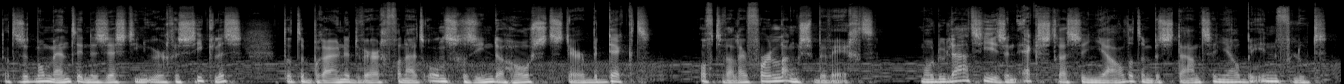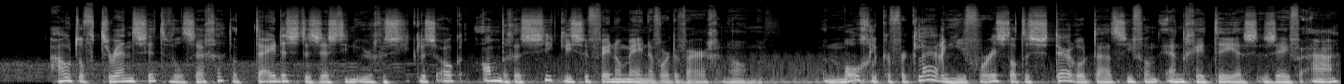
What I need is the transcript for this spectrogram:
Dat is het moment in de 16-uurige cyclus dat de bruine dwerg vanuit ons gezien de hoostster bedekt, oftewel er voorlangs beweegt. Modulatie is een extra signaal dat een bestaand signaal beïnvloedt. Out of transit wil zeggen dat tijdens de 16-uurige cyclus ook andere cyclische fenomenen worden waargenomen. Een mogelijke verklaring hiervoor is dat de sterrotatie van NGTS 7a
